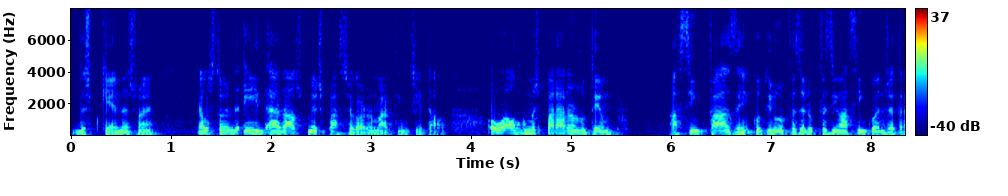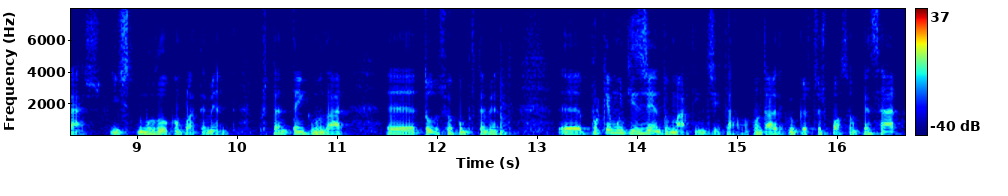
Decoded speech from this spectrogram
das pequenas, não é? Elas estão a dar os primeiros passos agora no marketing digital. Ou algumas pararam no tempo. Há cinco fazem, continuam a fazer o que faziam há 5 anos atrás. Isto mudou completamente. Portanto, tem que mudar uh, todo o seu comportamento. Uh, porque é muito exigente o marketing digital. Ao contrário daquilo que as pessoas possam pensar,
